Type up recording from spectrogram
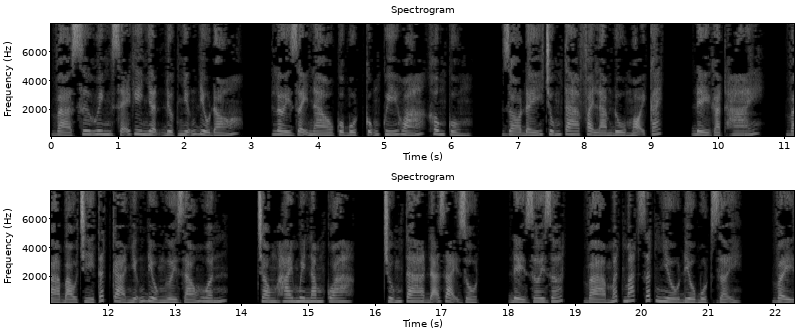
Và sư huynh sẽ ghi nhận được những điều đó. Lời dạy nào của Bụt cũng quý hóa không cùng. Do đấy chúng ta phải làm đủ mọi cách để gặt hái và bảo trì tất cả những điều người giáo huấn. Trong 20 năm qua, chúng ta đã dại dột, để rơi rớt, và mất mát rất nhiều điều bụt dậy. Vậy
